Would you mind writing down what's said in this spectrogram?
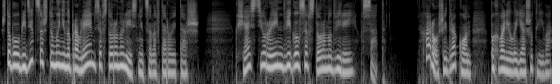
чтобы убедиться, что мы не направляемся в сторону лестницы на второй этаж. К счастью, Рейн двигался в сторону дверей, в сад. «Хороший дракон», — похвалила я шутливо.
